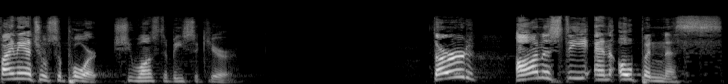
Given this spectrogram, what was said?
financial support. She wants to be secure. Third, honesty and openness.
